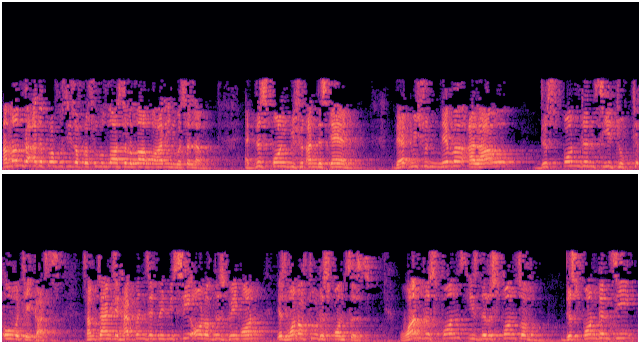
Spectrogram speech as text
Among the other prophecies of Rasulullah sallallahu at this point we should understand that we should never allow despondency to overtake us. Sometimes it happens and when we see all of this going on, there's one of two responses. One response is the response of despondency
